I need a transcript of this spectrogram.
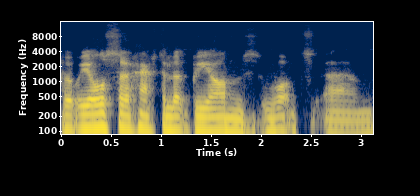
But we also have to look beyond what um,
